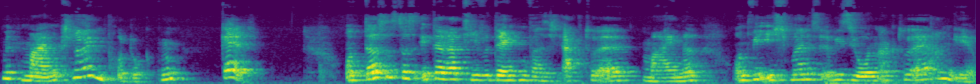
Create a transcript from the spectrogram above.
mit meinen kleinen Produkten Geld. Und das ist das iterative Denken, was ich aktuell meine und wie ich meine Vision aktuell angehe.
